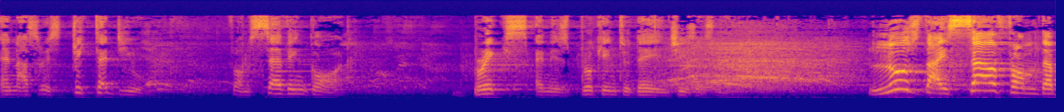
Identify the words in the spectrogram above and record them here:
and has restricted you from serving God breaks and is broken today in Jesus' name. Loose thyself from the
